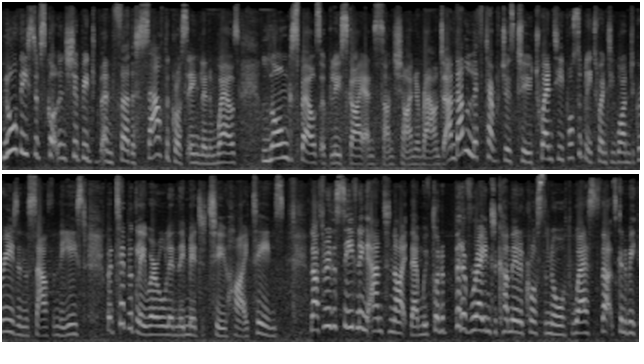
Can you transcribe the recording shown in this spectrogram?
Northeast of Scotland should be, and further south across England and Wales, long spells of blue sky and sunshine around. And that'll lift temperatures to 20, possibly 21 degrees in the south and the east, but typically we're all in the mid to high teens. Now, through this evening and tonight then, we've got a bit of rain to come in across the northwest. That's going to be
